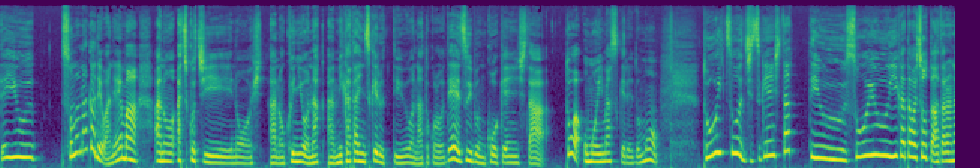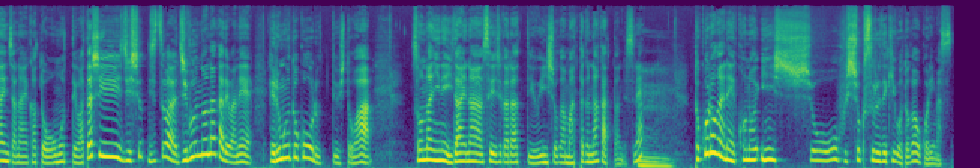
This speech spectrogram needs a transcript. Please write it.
ていうその中ではね、まあ、あのあちこちのあの国をな味方につけるっていうようなところで随分貢献したとは思いますけれども統一を実現したっていうそういう言い方はちょっと当たらないんじゃないかと思って私実は自分の中ではねヘルムート・コールっていう人はそんなにね偉大な政治家だっていう印象が全くなかったんですね。ところがねこの印象を払拭する出来事が起こります。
